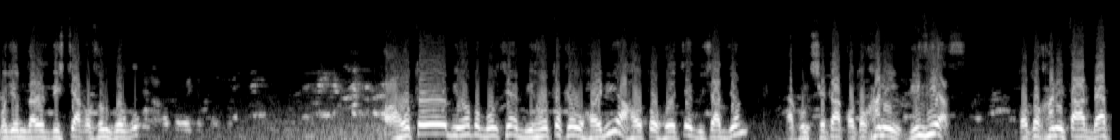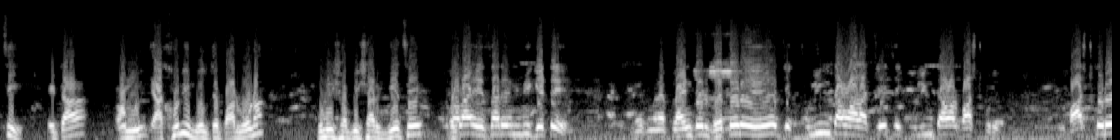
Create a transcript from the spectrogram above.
মজুমদারের দৃষ্টি আকর্ষণ করব। আহত, নিহত বলছে, নিহত কেউ হয়নি, আহত হয়েছে দু চারজন। এখন সেটা কতখানি গ্রিভিয়াস কতখানি তার ব্যাপ্তি, এটা আমি এখনই বলতে পারব না। পুলিশ অফিসার গিয়েছে। তলা এসআরএমবি গেটে মানে প্ল্যান্টের ভেতরে যে কুলিং টাওয়ার আছে, সেই কুলিং টাওয়ার বাস্ট করেছে। বাস্ট করে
